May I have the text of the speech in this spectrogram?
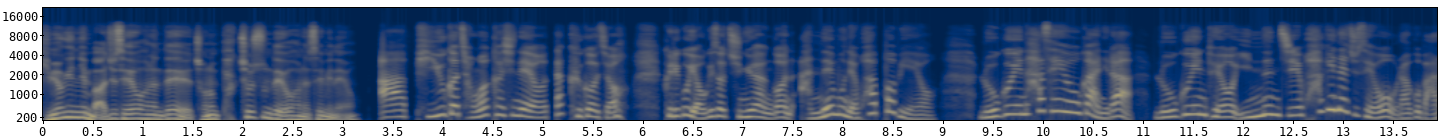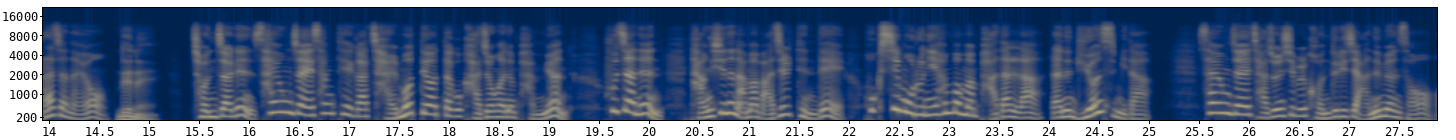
김영희님 맞으세요 하는데 저는 박철순데요 하는 셈이네요. 아, 비유가 정확하시네요. 딱 그거죠. 그리고 여기서 중요한 건 안내문의 화법이에요. 로그인 하세요가 아니라 로그인 되어 있는지 확인해 주세요 라고 말하잖아요. 네네. 전자는 사용자의 상태가 잘못되었다고 가정하는 반면 후자는 당신은 아마 맞을 텐데 혹시 모르니 한 번만 봐달라 라는 뉘앙스입니다. 사용자의 자존심을 건드리지 않으면서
